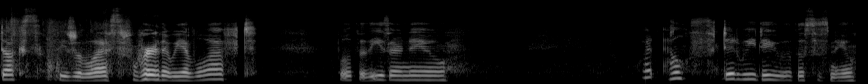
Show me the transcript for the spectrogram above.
ducks. These are the last four that we have left. Both of these are new. What else did we do? This is new.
